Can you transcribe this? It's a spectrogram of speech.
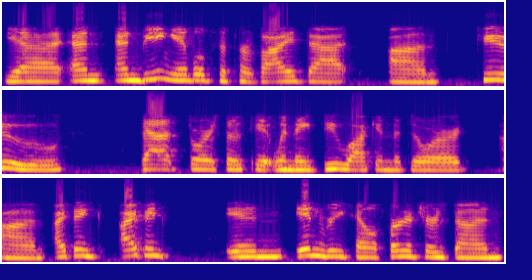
Yeah, and and being able to provide that um, to that store associate when they do walk in the door, um, I think I think in in retail, furniture's done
